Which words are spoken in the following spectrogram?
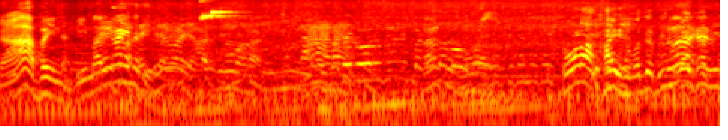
ના ભાઈ ના બીમાર કઈ નથી. સોળા ખાઈશ બધે બીજું કાંઈ ખાતું.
